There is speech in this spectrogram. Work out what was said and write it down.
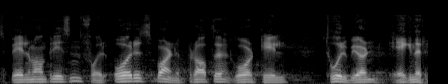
Spellemannprisen for årets barneplate går til Torbjørn Egner.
